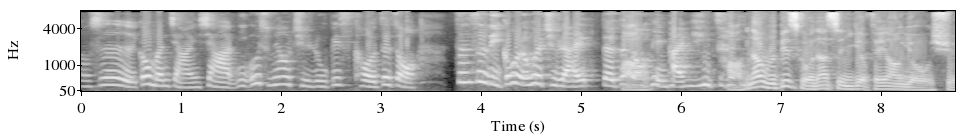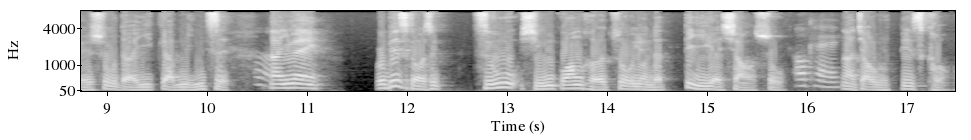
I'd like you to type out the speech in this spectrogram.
老师跟我们讲一下，你为什么要取 Rubisco 这种，真是理工人会取来的这种品牌名字？好，那 Rubisco 那是一个非常有学术的一个名字。嗯，那因为 Rubisco 是植物型光合作用的第一个酵素，OK，那叫 Rubisco。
